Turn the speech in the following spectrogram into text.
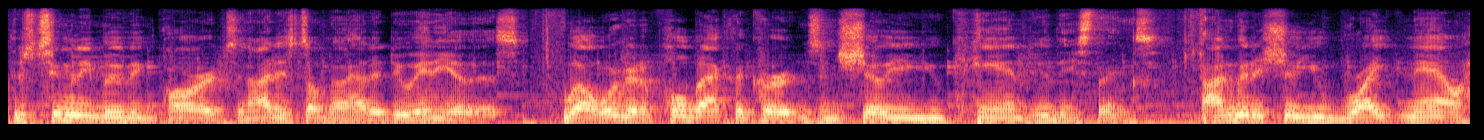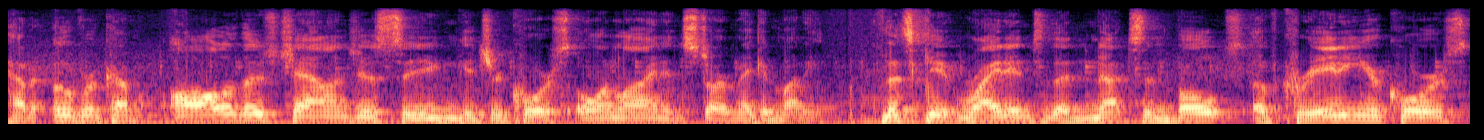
There's too many moving parts and I just don't know how to do any of this. Well we're going to pull back the curtains and show you you can do these things. I'm going to show you right now how to overcome all of those challenges so you can get your course online and start making money. Let's get right into the nuts and bolts of creating your course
